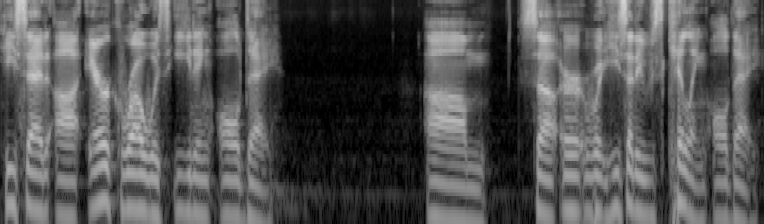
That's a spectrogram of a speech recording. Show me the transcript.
He said uh, Eric Rowe was eating all day. Um, so or he said he was killing all day.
